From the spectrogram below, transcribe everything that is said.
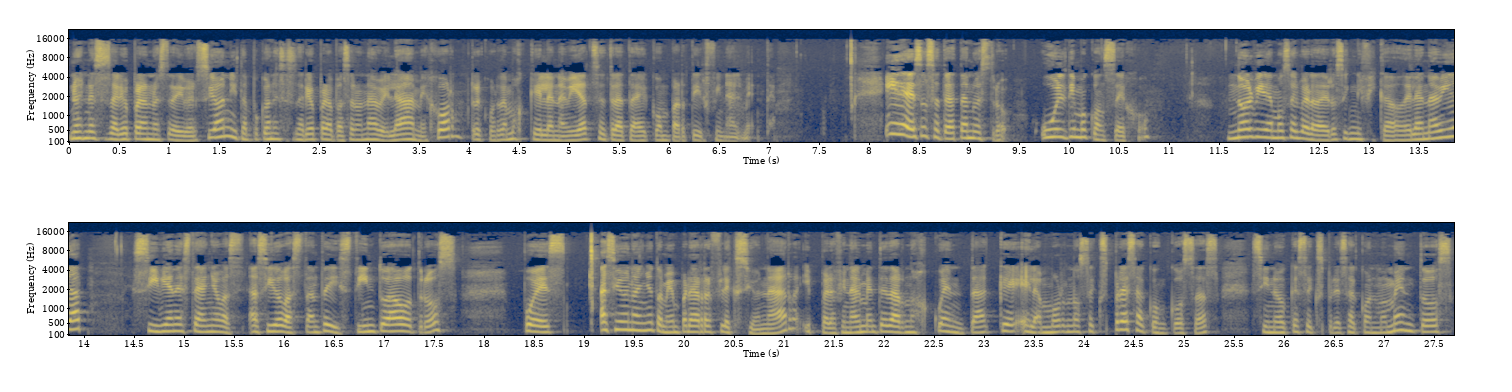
No es necesario para nuestra diversión y tampoco es necesario para pasar una velada mejor. Recordemos que la Navidad se trata de compartir finalmente. Y de eso se trata nuestro último consejo. No olvidemos el verdadero significado de la Navidad si bien este año ha sido bastante distinto a otros, pues ha sido un año también para reflexionar y para finalmente darnos cuenta que el amor no se expresa con cosas, sino que se expresa con momentos,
